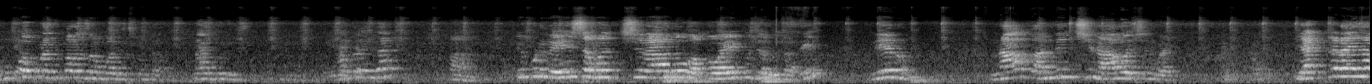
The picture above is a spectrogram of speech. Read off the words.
ఇంకో ప్రతిఫలం సంపాదించుకుంటాను నా గురించి. అర్థమైందా? ఇప్పుడు వెయ్యి సంవత్సరాలు ఒకవైపు జరుగుతుంది. నేను నాకు అందించిన ఆలోచన బట్టి ఎక్కడైనా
